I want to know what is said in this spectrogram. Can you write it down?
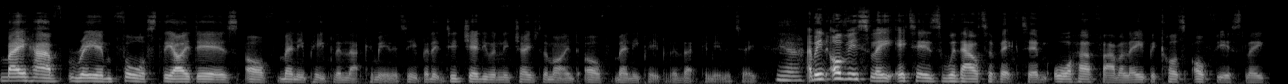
may have reinforced the ideas of many people in that community, but it did genuinely change the mind of many people in that community. Yeah. I mean, obviously, it is without a victim or her family because obviously,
